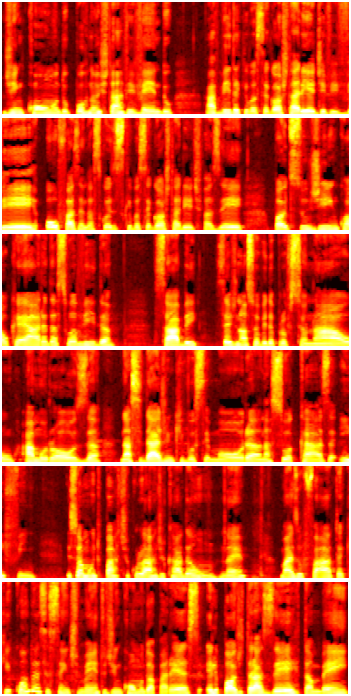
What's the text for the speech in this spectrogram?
de incômodo por não estar vivendo a vida que você gostaria de viver ou fazendo as coisas que você gostaria de fazer, pode surgir em qualquer área da sua vida, sabe? Seja na sua vida profissional, amorosa, na cidade em que você mora, na sua casa, enfim. Isso é muito particular de cada um, né? Mas o fato é que quando esse sentimento de incômodo aparece, ele pode trazer também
